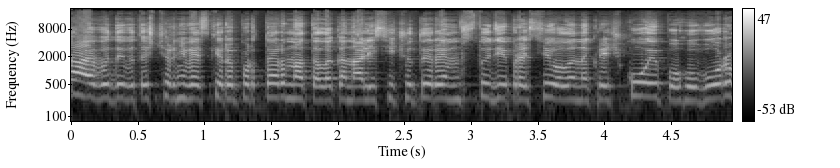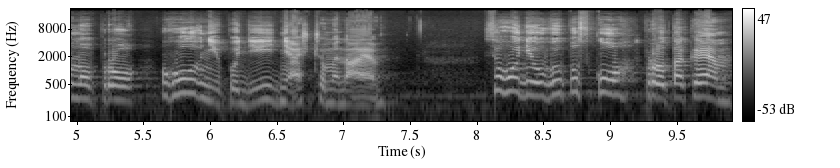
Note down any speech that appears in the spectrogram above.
Вітаю, ви дивитесь Чернівецький репортер на телеканалі Сі 4 В студії працює Олена Крячко і поговоримо про головні події дня, що минає. Сьогодні у випуску про таке.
